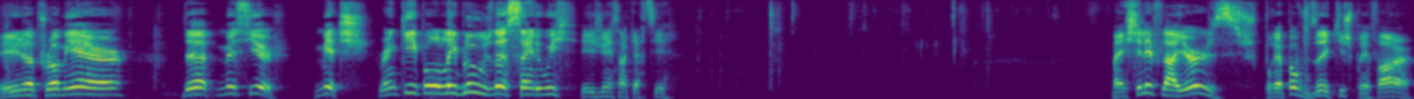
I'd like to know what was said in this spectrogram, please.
Et une première de Monsieur Mitch Ranky pour les Blues de Saint-Louis et Julien Sancartier. Ben, chez les Flyers, je pourrais pas vous dire qui je préfère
